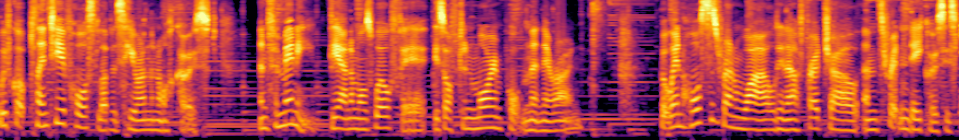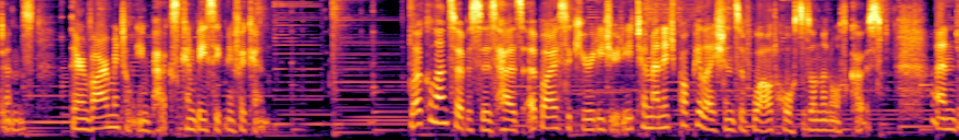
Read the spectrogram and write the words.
We've got plenty of horse lovers here on the North Coast, and for many, the animal's welfare is often more important than their own. But when horses run wild in our fragile and threatened ecosystems, their environmental impacts can be significant. Local Land Services has a biosecurity duty to manage populations of wild horses on the North Coast, and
